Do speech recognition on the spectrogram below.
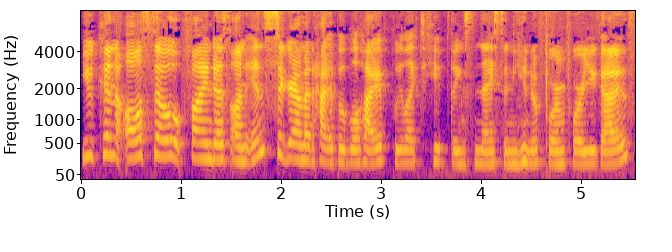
You can also find us on Instagram at Hypable Hype. We like to keep things nice and uniform for you guys.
